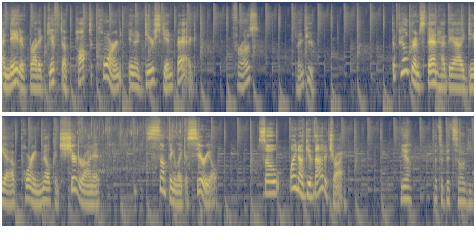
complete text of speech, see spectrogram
A native brought a gift of popped corn in a deerskin bag. For us? Thank you. The pilgrims then had the idea of pouring milk and sugar on it, something like a cereal. So, why not give that a try? Yeah, that's a bit soggy.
